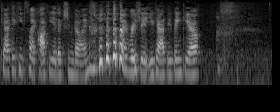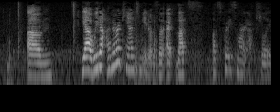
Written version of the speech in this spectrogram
Kathy keeps my coffee addiction going. I appreciate you, Kathy. Thank you. Um, yeah, we don't. I've never canned tomatoes. I, that's that's pretty smart, actually.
